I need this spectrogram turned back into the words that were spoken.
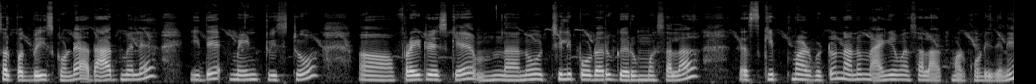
ಸ್ವಲ್ಪ ಹೊತ್ತು ಬೇಯಿಸ್ಕೊಂಡೆ. ಅದಾದಮೇಲೆ ಇದೇ ಮೇನ್ ಟ್ವಿಸ್ಟು ಫ್ರೈಡ್ ರೈಸ್ಗೆ ನಾನು chilli powder, garam masala skip ಮಾಡಿಬಿಟ್ಟು ನಾನು ಮ್ಯಾಗಿ ಮಸಾಲ ಹಾಕಿ ಮಾಡ್ಕೊಂಡಿದ್ದೀನಿ.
